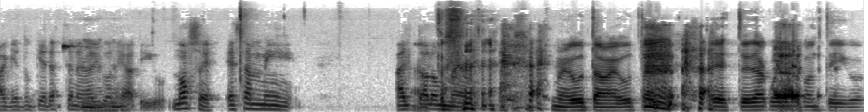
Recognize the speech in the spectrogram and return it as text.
¿para qué tú quieres tener algo negativo? No sé, esa es mi, Alto a los memes. me gusta, me gusta. Estoy de acuerdo contigo.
